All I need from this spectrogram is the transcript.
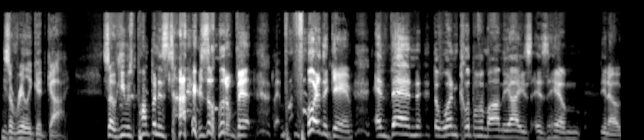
he's a really good guy." So he was pumping his tires a little bit before the game, and then the one clip of him on the ice is him, you know,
